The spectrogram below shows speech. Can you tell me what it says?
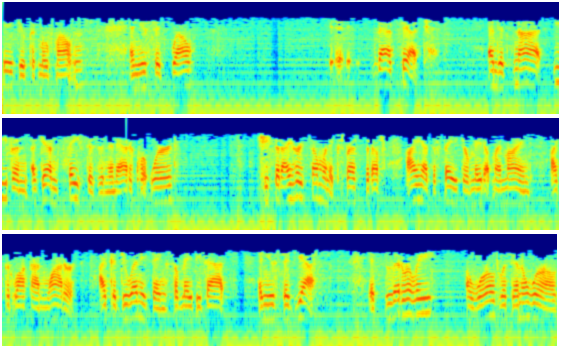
seed, you could move mountains. And you said, well, that's it. And it's not even, again, faith is an inadequate word. She said, I heard someone express that if I had the faith or made up my mind, I could walk on water. I could do anything, so maybe that. And you said, yes. It's literally a world within a world,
